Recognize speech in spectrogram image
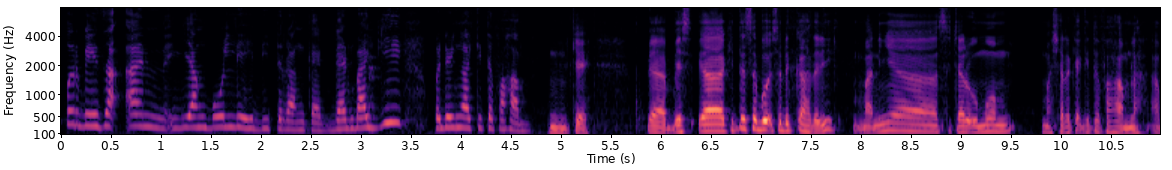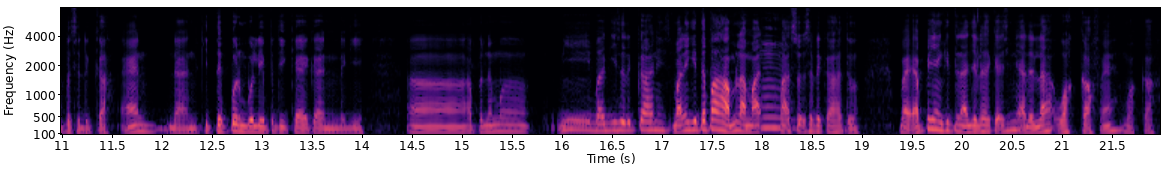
perbezaan yang boleh diterangkan dan bagi pendengar kita faham? Hmm, okay. Ya, bas, ya, kita sebut sedekah tadi. Maknanya secara umum masyarakat kita faham lah apa sedekah kan. Dan kita pun boleh petikaikan lagi. Uh, apa nama ni bagi sedekah ni maknanya kita faham lah mak, Hmm. maksud sedekah tu baik apa yang kita nak jelaskan kat sini adalah wakaf eh wakaf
